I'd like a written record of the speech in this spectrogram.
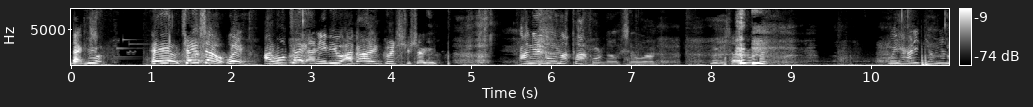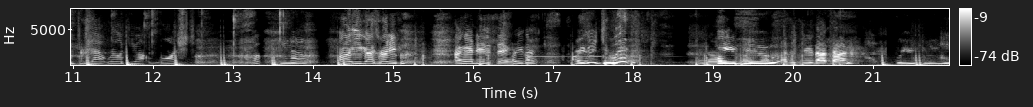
Thanks. Hey, yo, check this out. Wait, I won't tag any of you. I got a glitch to show you. I'm gonna go on that platform though, so uh, move aside real quick. Wait, how did Yum Yum do that where, like, he got launched up, you know? All right, you guys ready? I'm gonna do the thing. Are you gonna, are you gonna do it? No, Are you blue? I didn't do it that time. Are you blue?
